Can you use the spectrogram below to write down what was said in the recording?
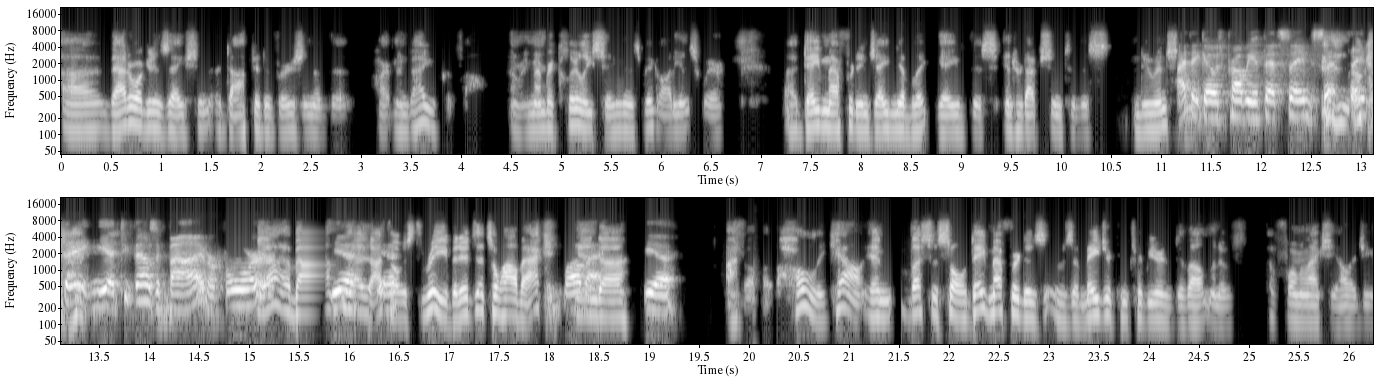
uh, that organization adopted a version of the Hartman value profile. I remember clearly sitting in this big audience where uh, Dave Mefford and Jay Niblick gave this introduction to this new instrument. I think I was probably at that same same okay. thing. Yeah, 2005 or four. Yeah, about yeah. yeah I yeah. thought it was three, but it's it's a while back. A While and back. Uh, yeah. I thought, holy cow! And bless his soul, Dave Mefford is was a major contributor to the development of, of formal axiology.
